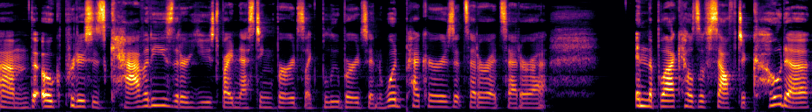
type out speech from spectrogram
Um, the oak produces cavities that are used by nesting birds like bluebirds and woodpeckers, et cetera, et cetera. In the Black Hills of South Dakota,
